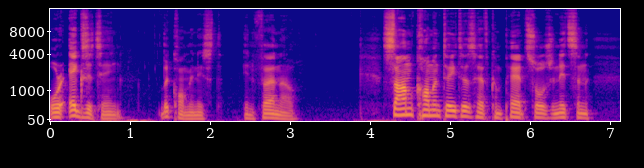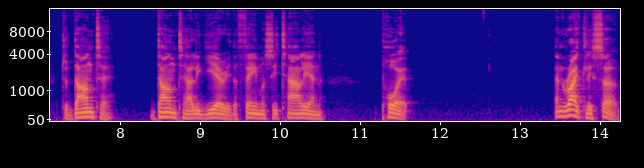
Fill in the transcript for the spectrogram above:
or exiting the communist inferno. Some commentators have compared Solzhenitsyn to Dante, Dante Alighieri, the famous Italian poet. And rightly so.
